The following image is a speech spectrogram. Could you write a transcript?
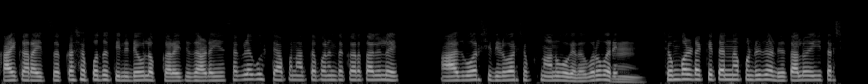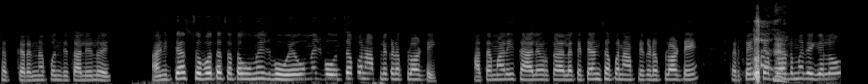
काय करायचं कशा पद्धतीने डेव्हलप करायचे झाडं हे सगळ्या गोष्टी आपण आतापर्यंत करत आलेलो आहे. आज वर्ष दीड वर्षापासून अनुभव घेतात बरोबर आहे. शंभर टक्के त्यांना पण रिझल्ट देत आलोय इतर शेतकऱ्यांना पण देत आलेलो आहे. आणि त्याचसोबतच आता उमेश भाऊ आहे उमेश भाऊंचा पण आपल्याकडे प्लॉट आहे. आता मला इथं आल्यावर कळालं की त्यांचा पण आपल्याकडे प्लॉट आहे. तर त्यांच्या प्लॉटमध्ये गेलो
